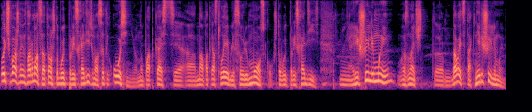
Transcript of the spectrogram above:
очень важная информация о том, что будет происходить у нас этой осенью на подкасте, а, на подкаст-лейбле Sorry Moscow, что будет происходить. Решили мы, значит, э, давайте так, не решили мы.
